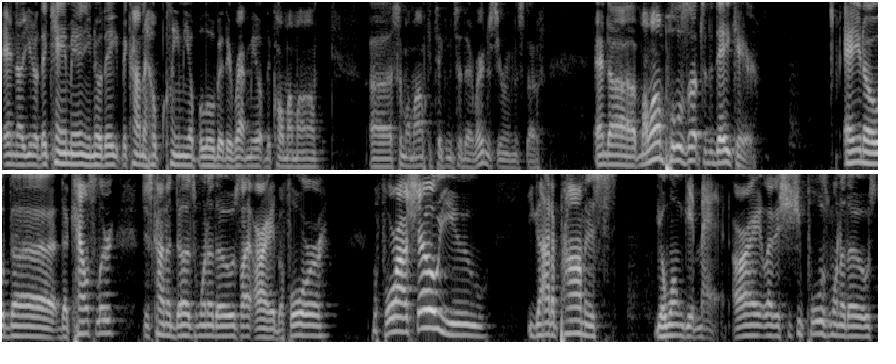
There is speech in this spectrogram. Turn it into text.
And uh, you know they came in you know they they kind of helped clean me up a little bit. They wrapped me up. They called my mom uh, so my mom could take me to the emergency room and stuff. And uh, my mom pulls up to the daycare and you know the the counselor just kind of does one of those like all right before before i show you you gotta promise you won't get mad all right? Like she, she pulls one of those.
